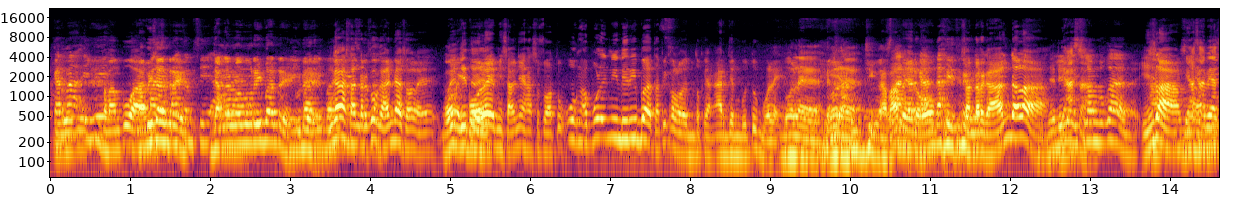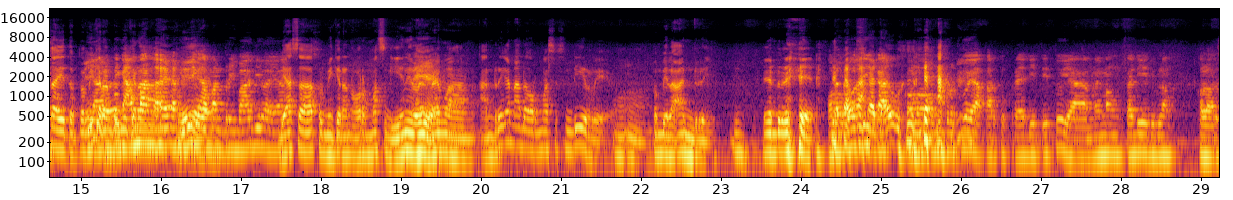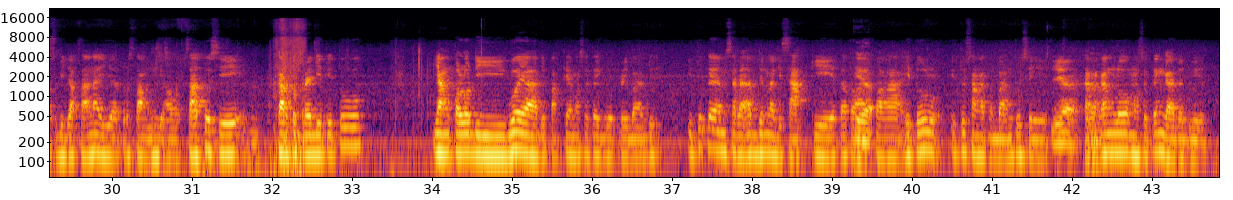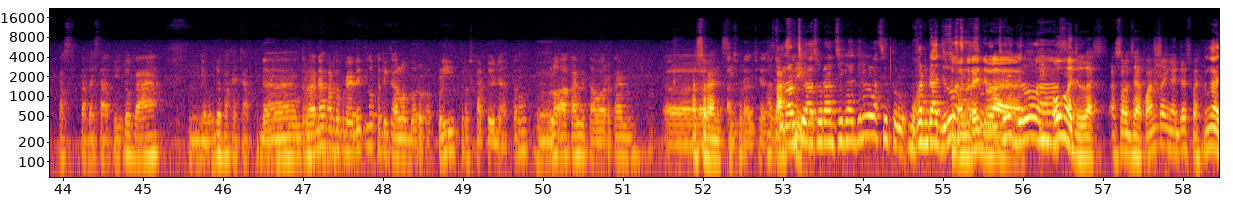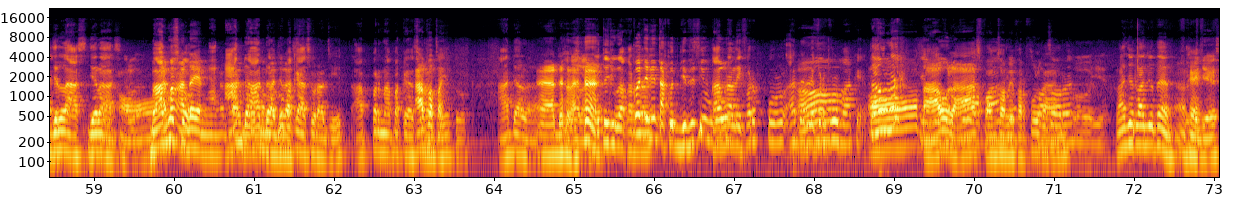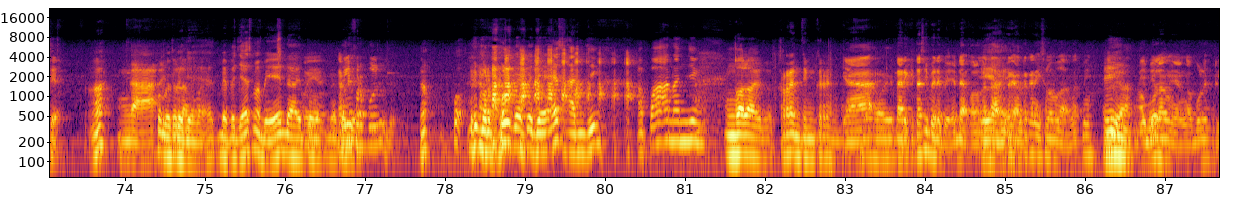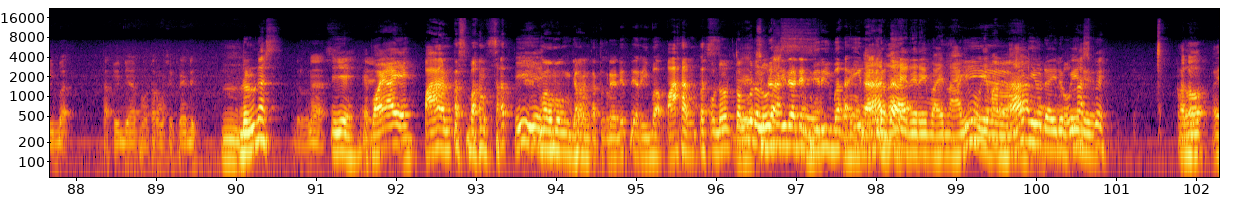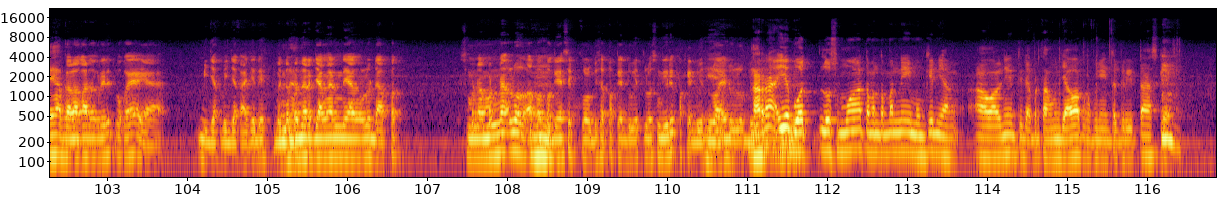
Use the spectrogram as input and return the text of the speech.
Karena ini Kemampuan. Habis Andre, jangan ngomong riba Andre, udah. Enggak, standar gue ganda soalnya. Oh, Gue gitu boleh ya? misalnya sesuatu, wah nggak boleh ini di riba. Tapi kalau untuk yang urgent butuh boleh. boleh, Iya. boleh. Anjing, Nggak apa-apa ya Standar dong. ganda itu. Standar ganda lah. jadi. Islam bukan Islam. Biasa-biasa itu pemikiran-pemikiran. aman lah ya Iya. aman pribadi lah ya Biasa pemikiran ormas segini lah Iya. memang. Andre kan ada ormasnya sendiri. Pembela Andre. Andre. kalau gue sih kalau menurut gue ya kartu kredit itu ya memang tadi dibilang kalau harus bijaksana iya terus tanggung jawab satu sih kartu kredit itu yang kalau di gue ya dipakai maksudnya gue pribadi itu kayak misalnya Arjen lagi sakit atau Iya. apa itu itu sangat membantu sih Iya. karena kan lo maksudnya nggak ada duit pas pada saat itu kan ya udah pakai kartu Dan terkadang kartu kredit lo ketika lo baru apply terus kartu datang, lo akan ditawarkan eh, Asuransi. asuransi. Pasti. Asuransi asuransi nggak jelas itu loh. Bukan nggak jelas. Sebenarnya jelas. jelas. Oh nggak jelas. Asuransi apaan pak? Nggak jelas pak? Enggak jelas, jelas. Oh. Bagus Emang kok. ada yang- ada ada nggak gue jelas? pakai asuransi. itu. Ah, Pernah pakai Apa, asuransi Pak? itu. Ada lah. Ada lah. Itu juga Kok karena jadi takut gitu sih? karena Liverpool, ada Oh. Liverpool pakai. Tahu lah. Oh, yang tahu lah, apa, sponsor apa, Liverpool kan. sponsornya. Oh iya. Lanjut lanjut Ten. Oke. BPJS ya? Hah? Enggak, Kok itu lah. BPJS? BPJS mah beda Oh itu. iya. Kan BPJS. Liverpool juga. Hah? Kok Liverpool BPJS anjing? Apaan anjing? Enggak lah, itu keren tim keren. Ya, dari kita sih beda-beda. Kalau kata Iya, Andre, iya. Andre kan Islam banget nih. Iya, Dia bilang ya nggak boleh riba, tapi dia motor masih kredit. Hmm. Udah lunas? Udah lunas. Iya, FYI ya. Pantes bangsat. Iya. Ngomong jangan kartu kredit dia riba pantes. Udah gue udah Sudah lunas. tidak ada yang diribain. Nggak Udah ada. nggak diribain lagi mau Iya, gimana lagi udah hidup lunas ini. gue. Kalau ya Kalau kartu kredit pokoknya ya bijak-bijak aja deh. Bener-bener jangan yang lu dapet semena-mena lo apa apa gesek kalau bisa pakai duit lu sendiri pakai duit lu Iya. aja dulu beli. Karena iya buat lo semua teman-teman nih mungkin yang awalnya tidak bertanggung jawab, nggak punya integritas kayak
